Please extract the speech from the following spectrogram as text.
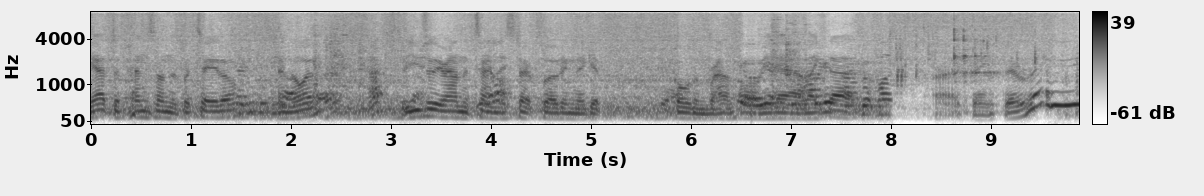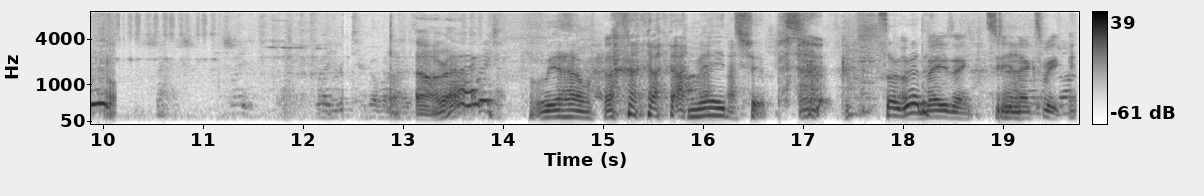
Yeah, it depends on the potato and the oil. But usually around the time they start floating, they get golden brown. Oh yeah, like that. I think they're ready. All right. We have made chips. So good. Amazing. See you next week. 100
